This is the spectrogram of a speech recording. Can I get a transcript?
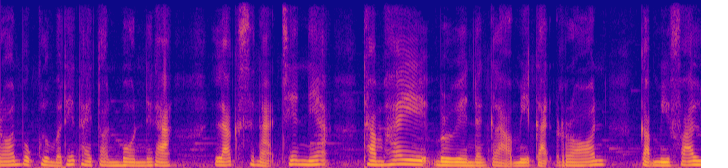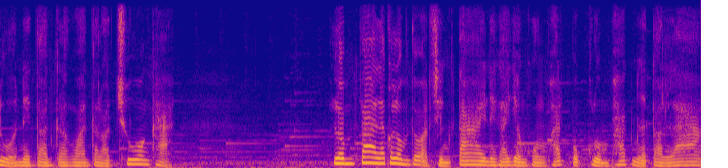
ร้อนปกคลุมประเทศไทยตอนบนนะคะ ลักษณะเช่นนี้ทำให้บริเวณดังกล่าวมีอากาศร้อน กับมีฟ้าหลวในตอนกลางวันตลอดช่วงค่ะ ลมใต้และก็ลมตะวันออกเฉียงใต้นะคะยังคงพัดปกคลุมภาคเหนือตอนล่าง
